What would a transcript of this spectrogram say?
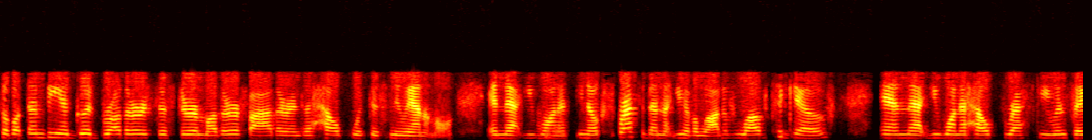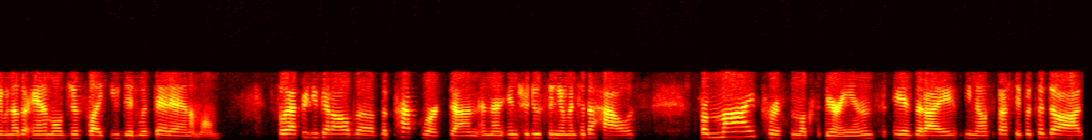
So about them being a good brother or sister or mother or father and to help with this new animal. And that you want to, you know, express to them that you have a lot of love to give and that you want to help rescue and save another animal just like you did with that animal. So after you get all the the prep work done and then introducing them into the house, from my personal experience is that I, you know, especially if it's a dog,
